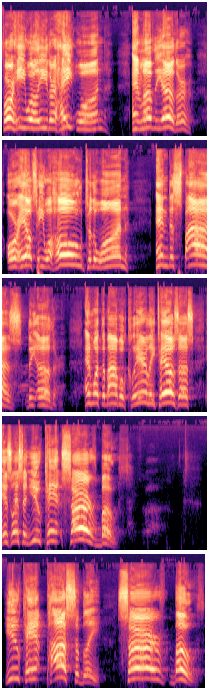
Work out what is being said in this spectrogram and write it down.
For he will either hate one and love the other, or else he will hold to the one and despise the other. And what the Bible clearly tells us is listen, you can't serve both. You can't possibly serve both.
